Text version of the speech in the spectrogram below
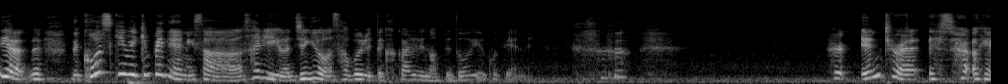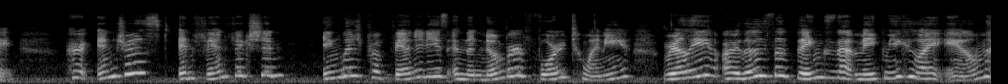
ディアでで公式ウィキペディアにさサリーは授業をサボるって書かれるのってどういうことやね Her interest is her okay. Her interest in fan fiction English profanities and the number 420? Really? Are those the things that make me who I am?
